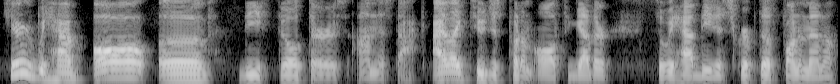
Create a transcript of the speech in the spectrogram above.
here we have all of the filters on the stock. I like to just put them all together. So we have the descriptive, fundamental,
